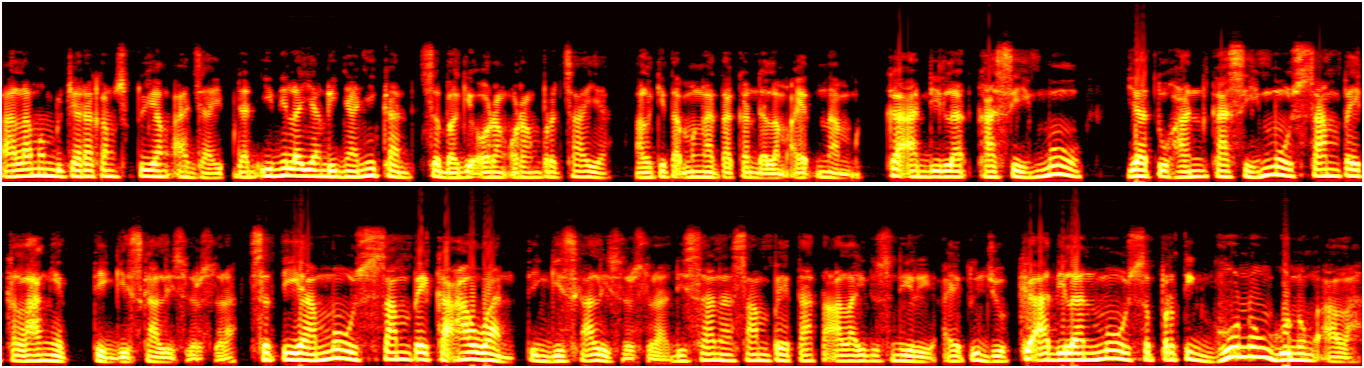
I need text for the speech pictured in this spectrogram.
Allah membicarakan sesuatu yang ajaib. Dan inilah yang dinyanyikan sebagai orang-orang percaya. Alkitab mengatakan dalam ayat 6, keadilan kasihmu Ya Tuhan kasihmu sampai ke langit tinggi sekali saudara-saudara. Setiamu sampai ke awan tinggi sekali saudara-saudara. Di sana sampai tata Allah itu sendiri. Ayat 7. Keadilanmu seperti gunung-gunung Allah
